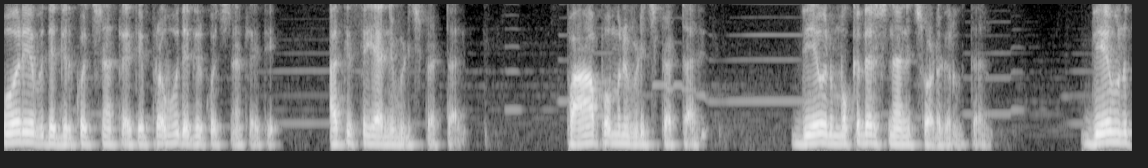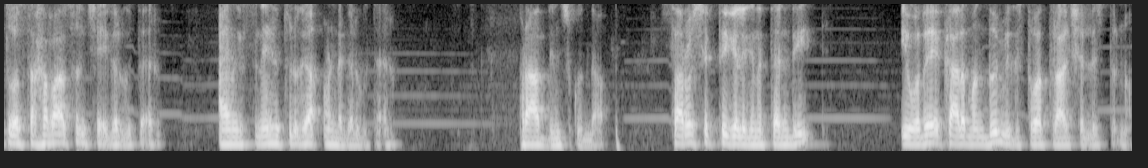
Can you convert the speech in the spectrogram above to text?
హోరేబు దగ్గరికి వచ్చినట్లయితే ప్రభు దగ్గరికి వచ్చినట్లయితే అతిశయాన్ని విడిచిపెట్టాలి. పాపమును విడిచిపెట్టాలి. దేవుని ముఖ దర్శనాన్ని చూడగలుగుతారు. దేవునితో సహవాసం చేయగలుగుతారు. ఆయనకు స్నేహితుడుగా ఉండగలుగుతారు. ప్రార్థించుకుందాం. సర్వశక్తి కలిగిన తండ్రి ఈ ఉదయకాలమందు మీకు స్తోత్రాలు చెల్లిస్తున్నాం.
